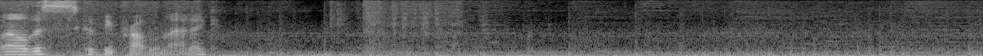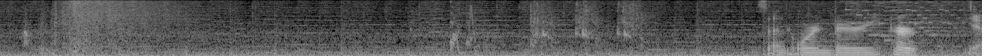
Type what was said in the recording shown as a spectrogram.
Well, this could be problematic. Oranberry? Or, yeah.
